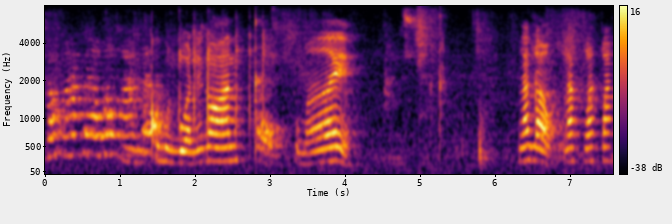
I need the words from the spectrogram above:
Không ăn đâu, không ăn đâu. cứ buồn buồn đấy con. Ủm ơi. Lắc đầu, lắc lắc lắc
